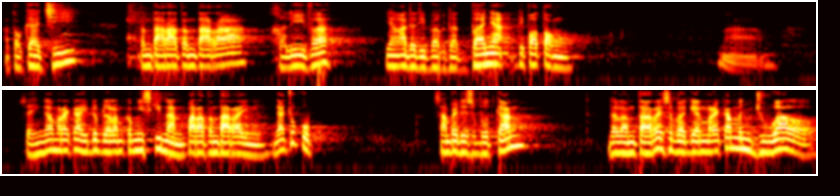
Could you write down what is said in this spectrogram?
atau gaji tentara-tentara khalifah yang ada di Baghdad banyak dipotong. Nah, sehingga mereka hidup dalam kemiskinan para tentara ini, nggak cukup. Sampai disebutkan dalam tarikh sebagian mereka menjual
